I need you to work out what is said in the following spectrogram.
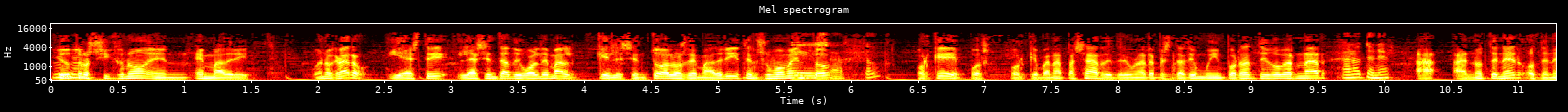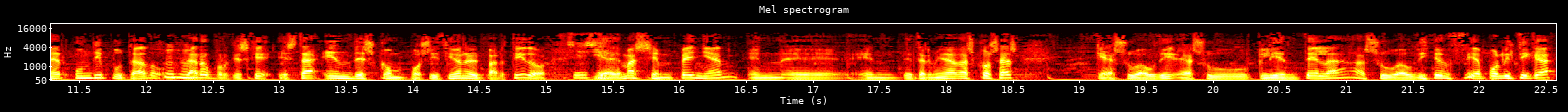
de otro signo en, en Madrid. Bueno, claro, y a este le ha sentado igual de mal que le sentó a los de Madrid en su momento. Exacto. ¿Por qué? Pues porque van a pasar de tener una representación muy importante y gobernar A no tener. a, a no tener o tener un diputado. Claro, porque es que está en descomposición el partido. Sí, sí. Y además se empeñan en, eh, en determinadas cosas que a su, audi- a su clientela, a su audiencia política,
